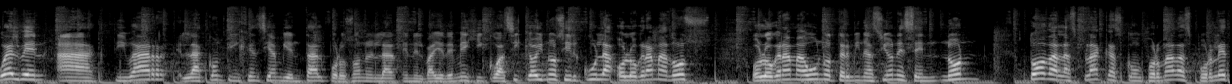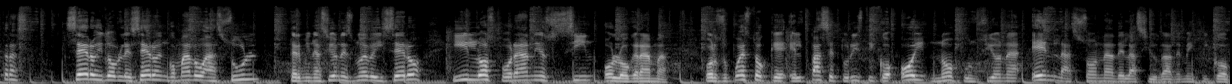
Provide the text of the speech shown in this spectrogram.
vuelven a activar la contingencia ambiental por ozono en, en, el Valle de México. Así que hoy no circula holograma 2, holograma 1, terminaciones en non, todas las placas conformadas por letras 0 y doble 0 engomado azul, terminaciones 9 y 0 y los foráneos sin holograma. Por supuesto que el pase turístico hoy no funciona en la zona de la Ciudad de México.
